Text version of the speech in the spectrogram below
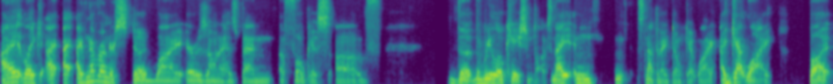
I like I, I I've never understood why Arizona has been a focus of the the relocation talks. And I and it's not that I don't get why. I get why. But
